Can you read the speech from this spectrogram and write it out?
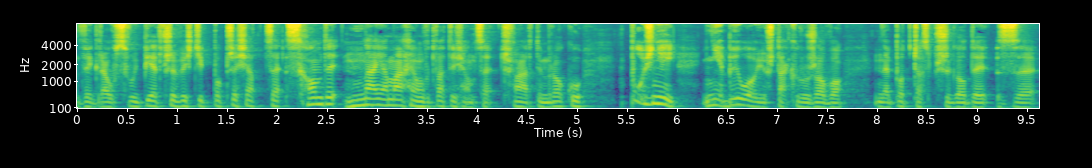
Wygrał swój pierwszy wyścig po przesiadce z Hondy na Yamaha w 2004 roku. Później nie było już tak różowo podczas przygody z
